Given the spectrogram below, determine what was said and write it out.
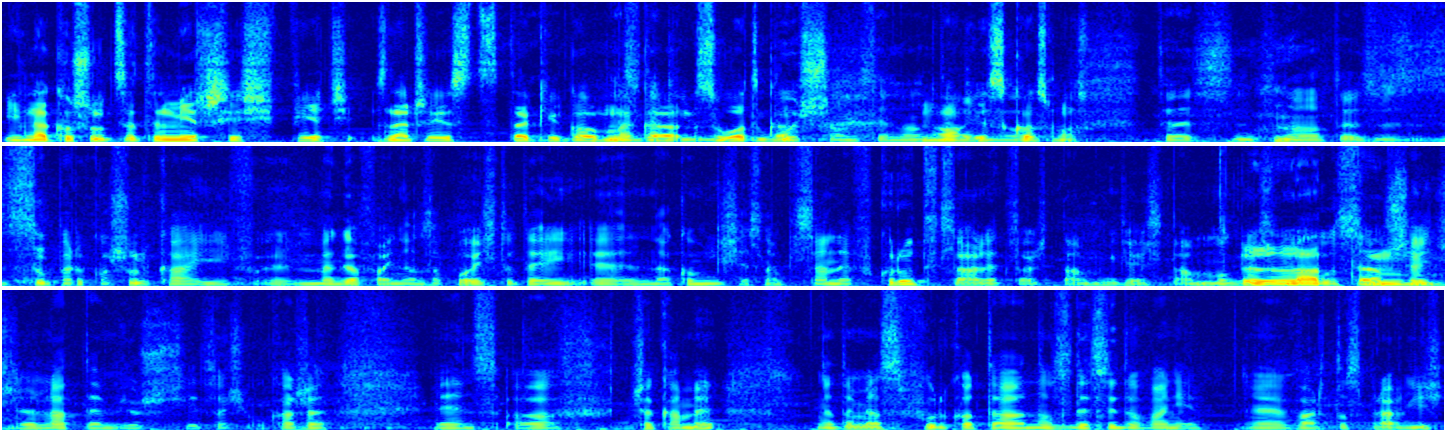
I na koszulce ten miecz się świeci. Znaczy jest takiego jest mega taki złotka. Błyszczący, no. No, takiego- jest kosmos. To jest, no, to jest super koszulka i mega fajna zapowiedź. Tutaj e, na komiksie jest napisane wkrótce, ale coś tam gdzieś tam Latem. usłyszeć, że latem już się coś ukaże, więc o, czekamy. Natomiast Furkota no zdecydowanie e, warto sprawdzić.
